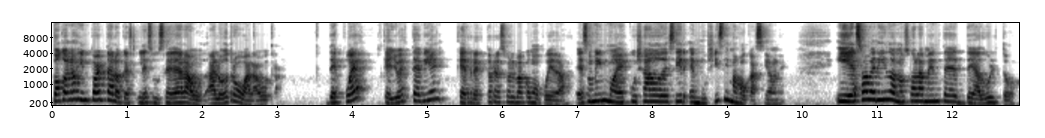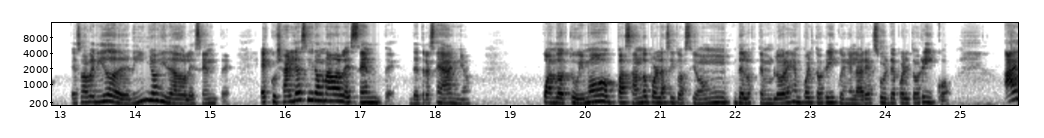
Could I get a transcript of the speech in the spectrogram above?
Poco nos importa lo que le sucede al otro o a la otra. Después, que yo esté bien, que el resto resuelva como pueda. Eso mismo he escuchado decir en muchísimas ocasiones. Y eso ha venido no solamente de adultos, eso ha venido de niños y de adolescentes. Escuchar decir a un adolescente de 13 años, cuando estuvimos pasando por la situación de los temblores en Puerto Rico, en el área sur de Puerto Rico, ay,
